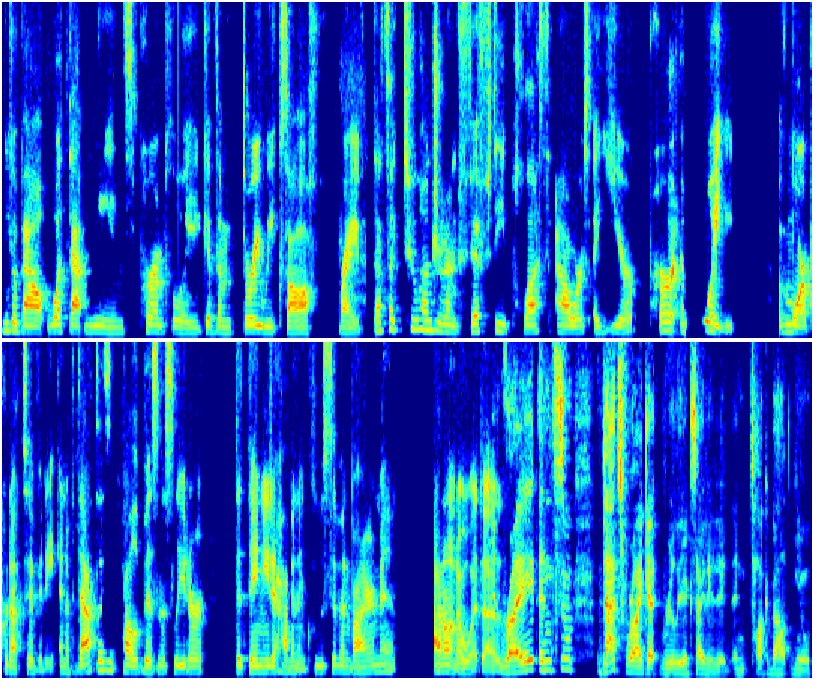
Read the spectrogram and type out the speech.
think about what that means per employee, give them 3 weeks off, right? That's like 250 plus hours a year per Yeah. employee of more productivity. And if that doesn't tell a business leader that they need to have an inclusive environment, I don't know what eh, does. Right. And so that's where I get really excited and, and talk about, you know,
